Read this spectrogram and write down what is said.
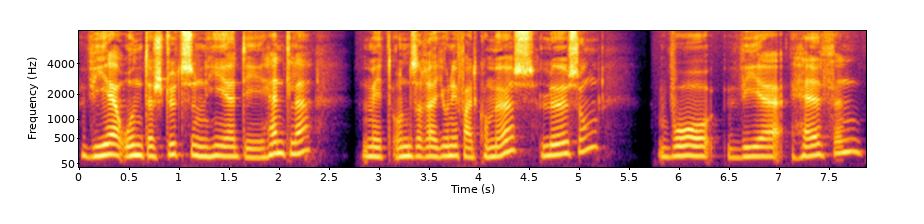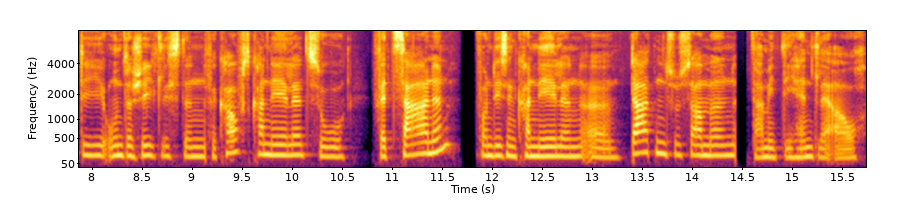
wir unterstützen hier die Händler mit unserer Unified Commerce Lösung, wo wir helfen, die unterschiedlichsten Verkaufskanäle zu verzahnen, von diesen Kanälen äh, Daten zu sammeln, damit die Händler auch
